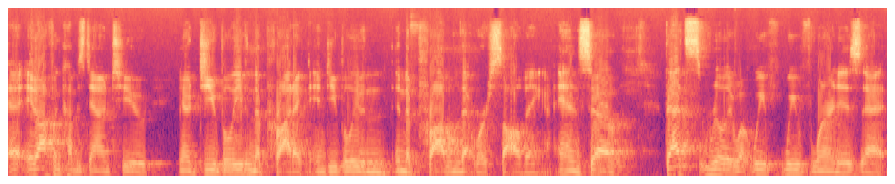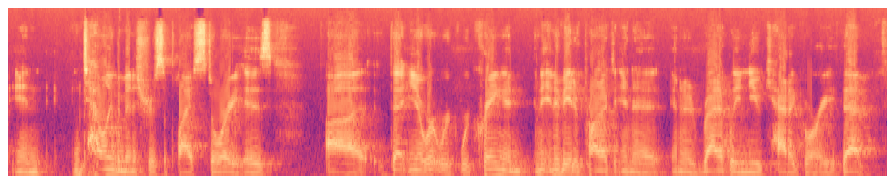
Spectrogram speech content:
uh, it often comes down to you know, do you believe in the product and do you believe in, in the problem that we're solving? And so that's really what we've we've learned is that in in telling the Ministry of Supply story is uh, that you know we're, we're, creating an, an, innovative product in a, in a radically new category that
